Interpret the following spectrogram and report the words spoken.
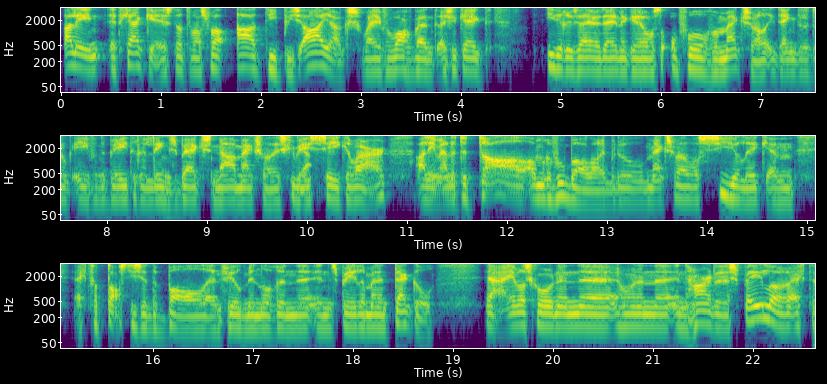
Alleen, het gekke is, dat was wel atypisch Ajax. Waar je verwacht bent als je kijkt... Iedereen zei uiteindelijk, hij was de opvolger van Maxwell. Ik denk dat het ook een van de betere linksbacks na Maxwell is geweest. Zeker waar. Alleen wel een totaal andere voetballer. Ik bedoel, Maxwell was sierlijk en echt fantastisch in de bal. En veel minder een, eh, een speler met een tackle. Ja, hij was gewoon een, eh, gewoon een, eh, een harde speler. Echt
